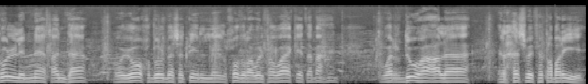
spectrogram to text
كل الناس عندها ويأخذوا البساتين الخضرة والفواكه تبعهم وردوها على الحسبة في طبرية.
